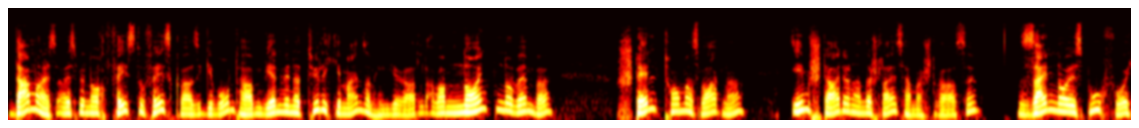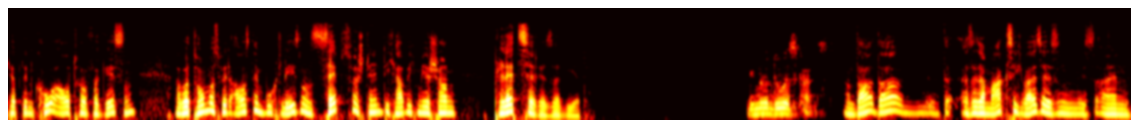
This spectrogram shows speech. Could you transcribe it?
Damals, als wir noch face to face quasi gewohnt haben, wären wir natürlich gemeinsam hingeradelt, aber am 9. November stellt Thomas Wagner im Stadion an der Schleißheimer Straße sein neues Buch vor. Ich habe den Co-Autor vergessen, aber Thomas wird aus dem Buch lesen und selbstverständlich habe ich mir schon Plätze reserviert. Wie nur du es kannst. Und da, da, also der Max, ich weiß, er ist ein, ist ein,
